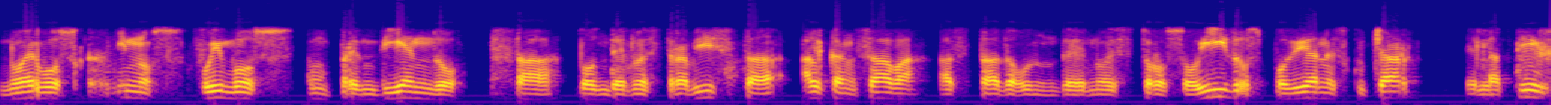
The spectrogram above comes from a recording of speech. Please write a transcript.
nuevos caminos, fuimos comprendiendo hasta donde nuestra vista alcanzaba, hasta donde nuestros oídos podían escuchar el latir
